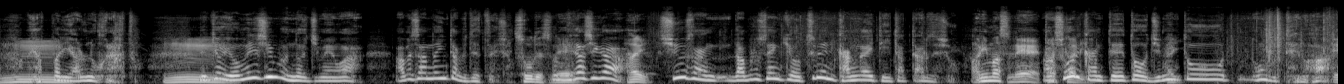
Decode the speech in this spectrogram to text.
ん。んやっぱりやるのかなと。で今日読売新聞の一面は安倍さんのインタビュー出てたでしょ。そうですね。見出しが、はい、衆参ダブル選挙を常に考えていたってあるでしょ。ありますね。総理官邸と自民党本部っていうのは、はい、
